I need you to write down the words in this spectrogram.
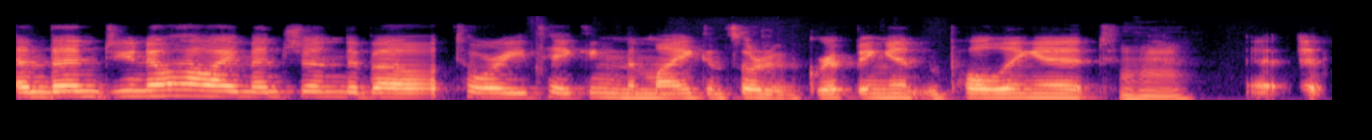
And then, do you know how I mentioned about Tori taking the mic and sort of gripping it and pulling it hmm at, at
